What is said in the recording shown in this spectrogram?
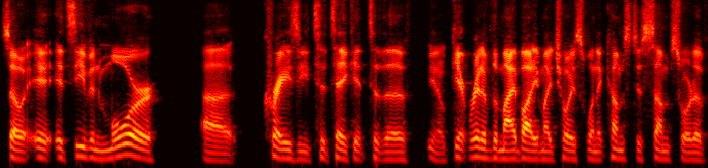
So it, it's even more uh crazy to take it to the you know get rid of the my body my choice when it comes to some sort of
